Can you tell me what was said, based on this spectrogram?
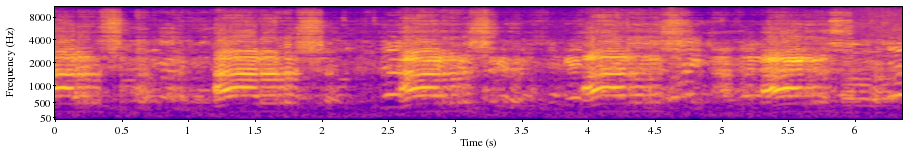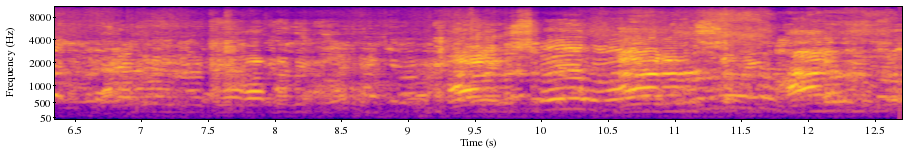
orders orders orders orders orders orders orders orders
